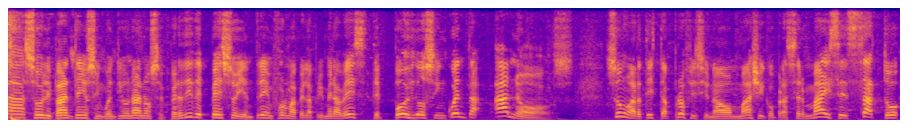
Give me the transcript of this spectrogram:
Olá, sou Lipan, tenho 51 anos, perdi de peso e entrei em forma pela primeira vez depois dos 50 anos. Sou um artista profissional mágico para ser mais exato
